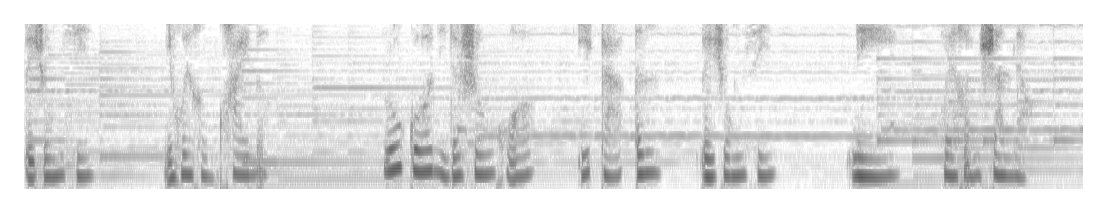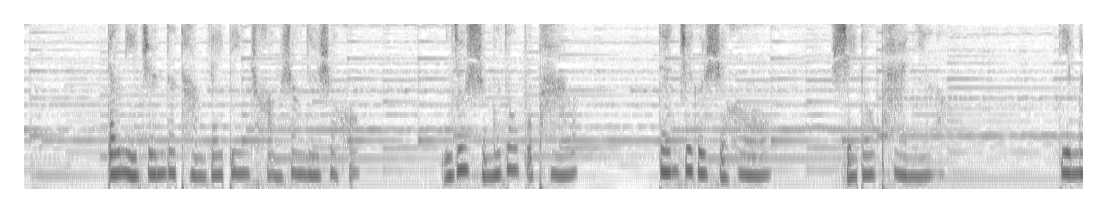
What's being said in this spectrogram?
为中心，你会很快乐；如果你的生活以感恩为中心，你会很善良。当你真的躺在病床上的时候，你就什么都不怕了。但这个时候，谁都怕你了。爹妈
